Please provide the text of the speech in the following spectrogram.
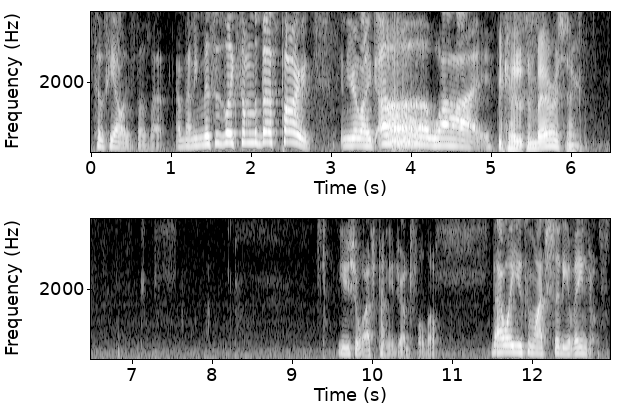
Because he always does that. And then he misses, like, some of the best parts. And you're like, oh, why? Because it's embarrassing. You should watch Penny Dreadful, though. That way you can watch City of Angels.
